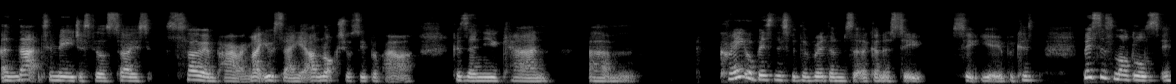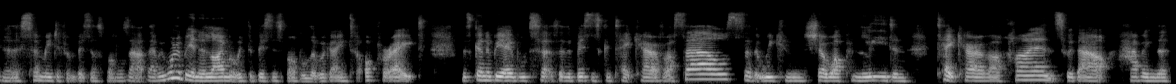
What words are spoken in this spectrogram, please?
And that to me just feels so so empowering. Like you were saying it unlocks your superpower because then you can um, create your business with the rhythms that are going to suit suit you. Because business models you know there's so many different business models out there. We want to be in alignment with the business model that we're going to operate that's going to be able to so the business can take care of ourselves so that we can show up and lead and take care of our clients without having the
